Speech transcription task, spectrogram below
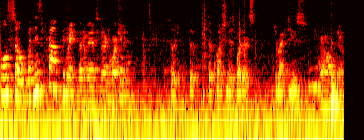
Also, when this property. Wait, let him answer that question. So the, the question is whether it's direct use? For Holmdel.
